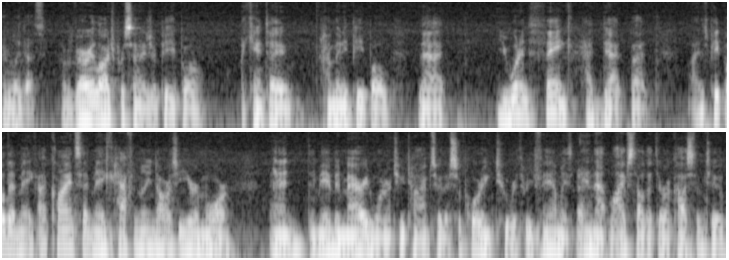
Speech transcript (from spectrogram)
It really does. a very large percentage of people, I can't tell you how many people that you wouldn't think had debt, but I have people that make, I have clients that make half a million dollars a year or more, and they may have been married one or two times, so they're supporting two or three families Uh-huh. in that lifestyle that they're accustomed to.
